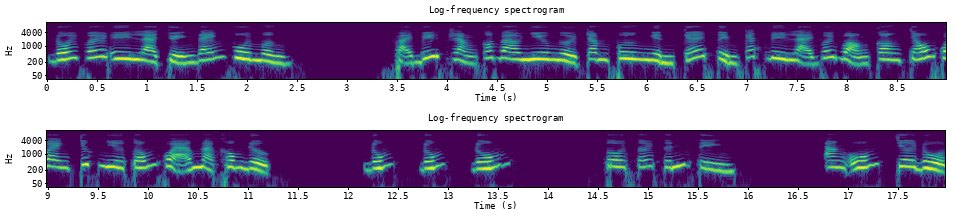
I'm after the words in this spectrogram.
Đối với y là chuyện đáng vui mừng. Phải biết rằng có bao nhiêu người trăm phương nghìn kế tìm cách đi lại với bọn con cháu quan chức như Tống Quả mà không được. Đúng, đúng, đúng. Tôi tới tính tiền. Ăn uống, chơi đùa,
